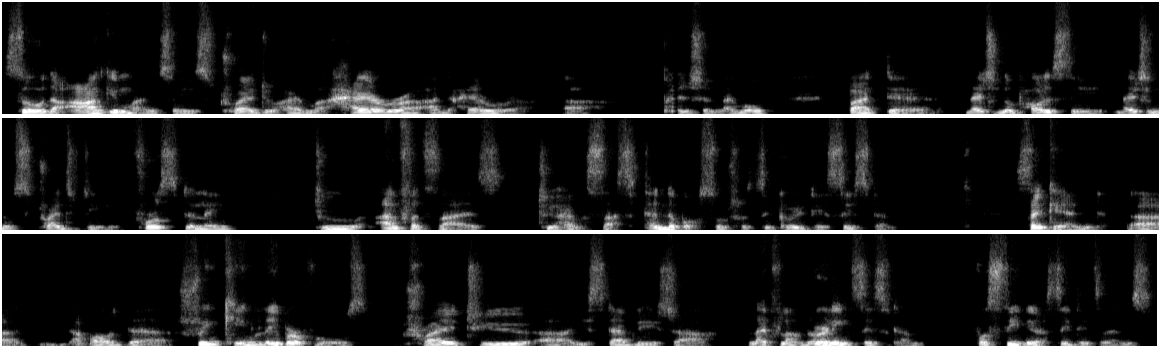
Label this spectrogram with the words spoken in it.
So the argument is try to have a higher and higher uh, pension level, but the national policy, national strategy, firstly, to emphasize to have a sustainable social security system. Second, uh, about the shrinking labor force, try to uh, establish a lifelong learning system for senior citizens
